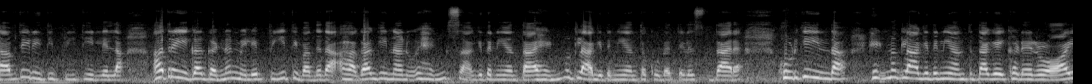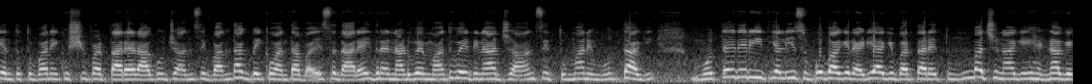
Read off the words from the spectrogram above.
ಯಾವುದೇ ರೀತಿ ಪ್ರೀತಿ ಇರಲಿಲ್ಲ. ಆದರೆ ಈಗ ಗಂಡನ ಮೇಲೆ ಪ್ರೀತಿ ಬಂದದ. ಹಾಗಾಗಿ ನಾನು ಹೆಂಗಸಾಗಿದ್ದೀನಿ ಅಂತ ಹೆಣ್ಮಕ್ಳಾಗಿದ್ದೀನಿ ಅಂತ ಕೂಡ ತಿಳಿಸಿದ್ದಾರೆ ಹುಡುಗಿಯಿಂದ ಹೆಣ್ಮಕ್ಳಾಗಿದ್ದೀನಿ ಅಂತದಾಗ ಈ ಕಡೆ ರಾಯ್ ಅಂತ ತುಂಬಾ ಖುಷಿ ಪಡ್ತಾರೆ. ರಾಘು ಜಾನ್ಸಿ ಬಂದಾಗಬೇಕು ಅಂತ ಬಯಸಿದ್ದಾರೆ ಇದರ ನಡುವೆ ಮದುವೆ ದಿನ ಜಾನ್ಸಿ ತುಂಬಾ ಮುದ್ದಾಗಿ, ಮುತ್ತೈದೆ ರೀತಿಯಲ್ಲಿ ಸುಬ್ಬವಾಗಿ ರೆಡಿಯಾಗಿ ಬರ್ತಾರೆ. ತುಂಬ ಚೆನ್ನಾಗಿ ಹೆಣ್ಣಾಗಿ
